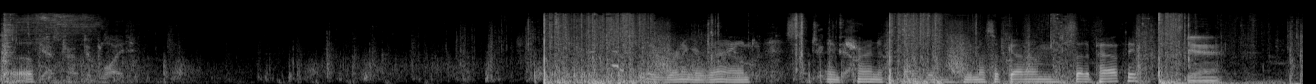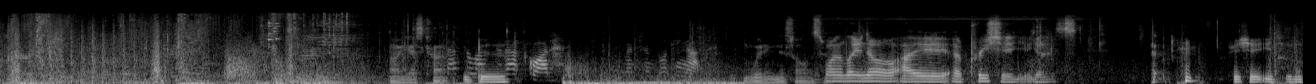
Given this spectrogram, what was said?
Gas trap deployed. They're running around. Subject I'm down. Trying to find him. You must have got him set a pathy. Yeah. Oh, you guys can't. Good. That squad. Dimensions looking up. I'm winning this all the Just want to let you know I appreciate you guys. Appreciate you too.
